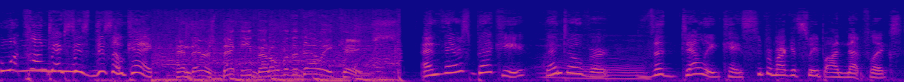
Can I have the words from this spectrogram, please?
what context is this okay? And there's Becky bent over the deli case. And there's Becky bent oh. over the deli case. Supermarket sweep on Netflix.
